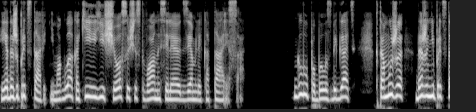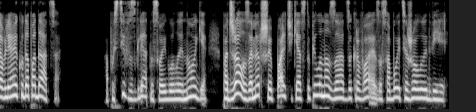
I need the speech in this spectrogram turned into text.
и я даже представить не могла, какие еще существа населяют земли Катариса. Глупо было сбегать, к тому же даже не представляя, куда податься. Опустив взгляд на свои голые ноги, поджала замерзшие пальчики и отступила назад, закрывая за собой тяжелую дверь.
